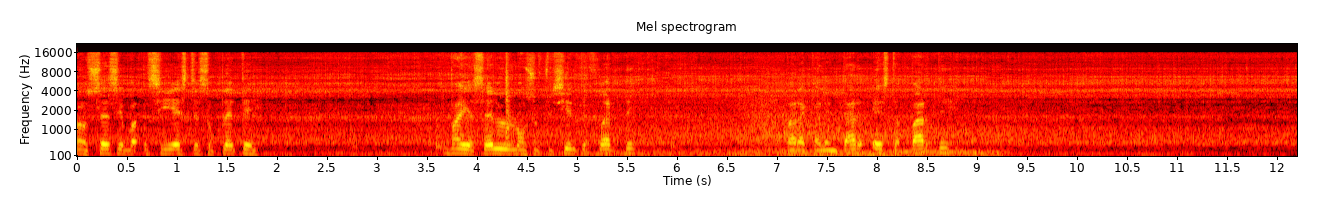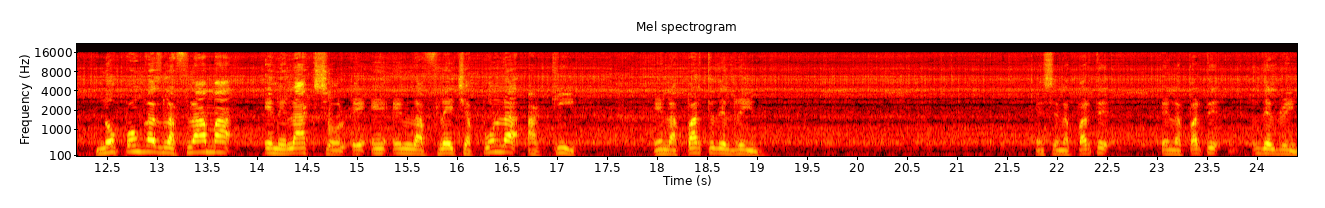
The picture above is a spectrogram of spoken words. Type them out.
No sé si, este soplete vaya a ser lo suficiente fuerte para calentar esta parte. No pongas la flama en el axol, en, en- en la flecha, ponla aquí, en la parte del ring. Es en la parte, en la parte del ring.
